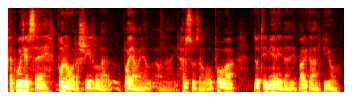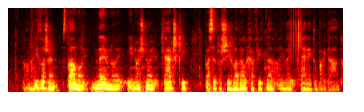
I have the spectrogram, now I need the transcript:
Također se ponovo raširila pojava jel, onaj, hrsuza lopova do te mjere da je Bagdad bio ono, izložen stalnoj dnevnoj i noćnoj pljački, pa se proširila velika fitna ili nered u Bagdadu.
